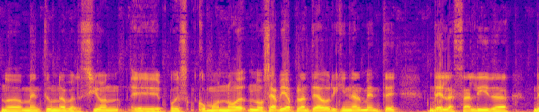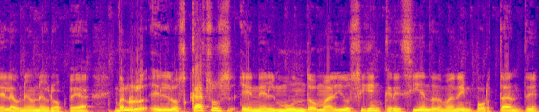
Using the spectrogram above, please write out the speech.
nuevamente una versión eh, pues como no, no se había planteado originalmente de la salida de la Unión Europea. Bueno, en los casos en el mundo, Mario, siguen creciendo de manera importante.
